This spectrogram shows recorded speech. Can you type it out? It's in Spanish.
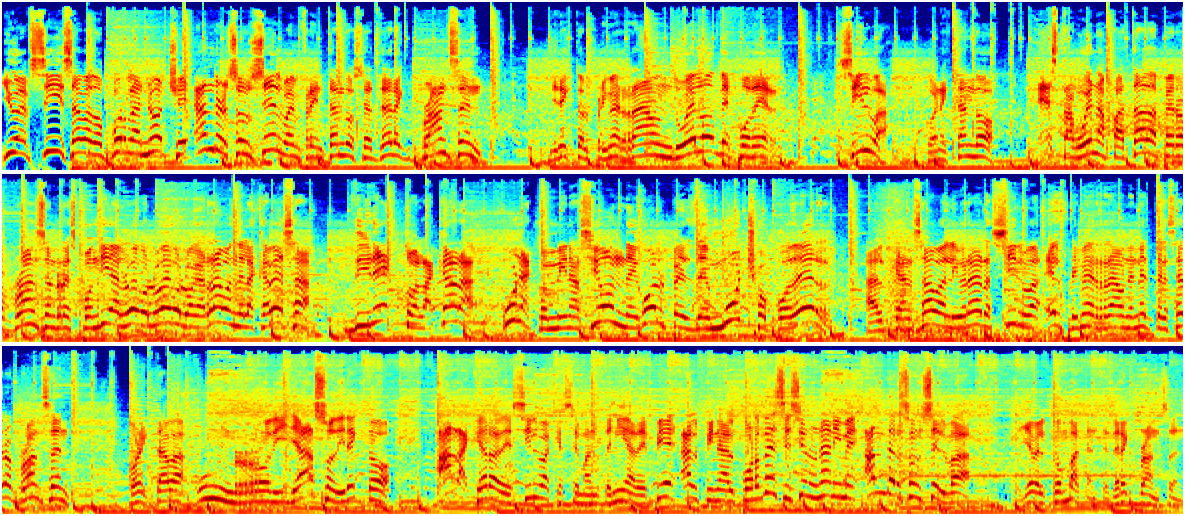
UFC, sábado por la noche, Anderson Silva enfrentándose a Derek Bronson. Directo al primer round, duelo de poder. Silva conectando esta buena patada, pero Bronson respondía luego, luego lo agarraban de la cabeza, directo a la cara. Una combinación de golpes de mucho poder. Alcanzaba a librar Silva el primer round. En el tercero, Bronson conectaba un rodillazo directo a la cara de Silva que se mantenía de pie al final por decisión unánime Anderson Silva lleva el combate ante Derek Bronson.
